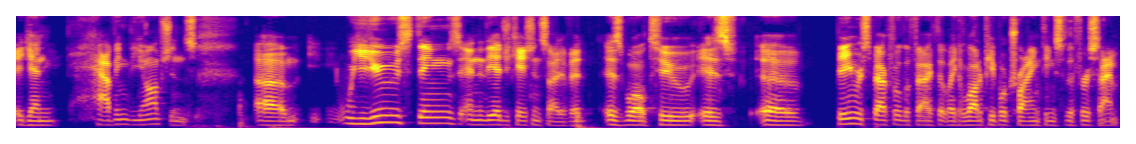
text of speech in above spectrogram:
again having the options. Um, we use things and the education side of it as well too is uh, being respectful of the fact that like a lot of people are trying things for the first time.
